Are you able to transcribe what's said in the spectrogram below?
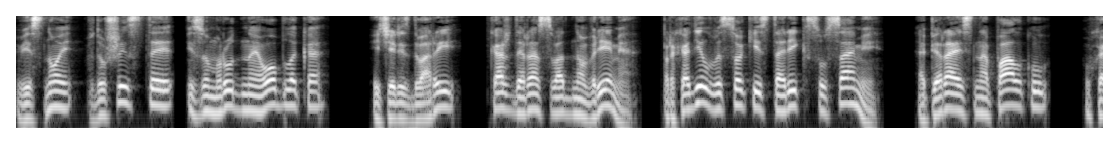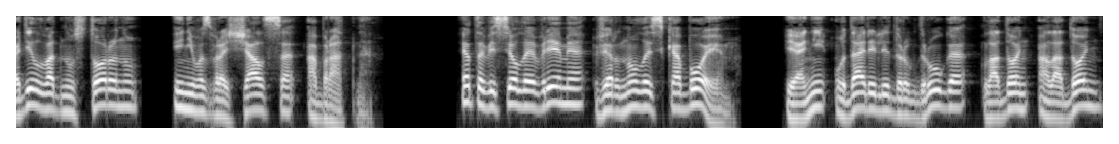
весной в душистое изумрудное облако, и через дворы каждый раз в одно время проходил высокий старик с усами, опираясь на палку, уходил в одну сторону и не возвращался обратно. Это веселое время вернулось к обоим, и они ударили друг друга ладонь о ладонь,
